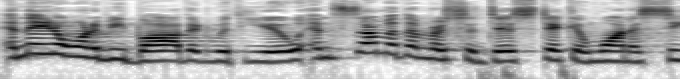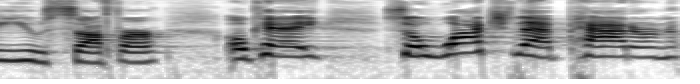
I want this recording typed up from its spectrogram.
and they don't want to be bothered with you. And some of them are sadistic and want to see you suffer. Okay. So watch that pattern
